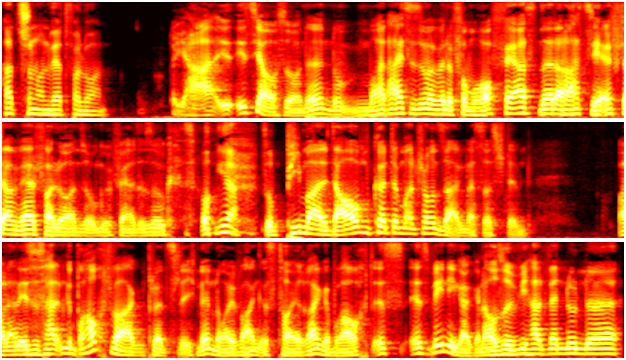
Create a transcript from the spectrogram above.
hat's schon an Wert verloren. Ja, ist ja auch so, ne? Normal heißt es immer, wenn du vom Hof fährst, ne, dann hast du die Hälfte am Wert verloren, so ungefähr. Also so, so, Ja. so Pi mal Daumen könnte man schon sagen, dass das stimmt. Weil dann ist es halt ein Gebrauchtwagen plötzlich, ne? Neuwagen ist teurer, gebraucht ist, ist weniger. Genauso wie halt, wenn du eine,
